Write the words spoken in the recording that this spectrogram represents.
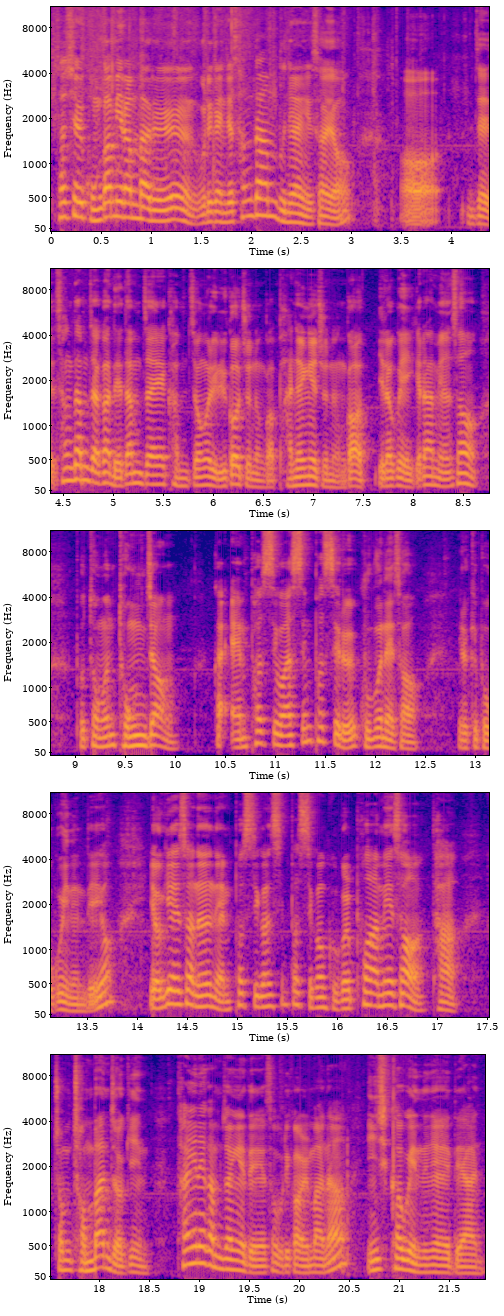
사실 공감이란 말은 우리가 이제 상담 분야에서요, 어, 이제 상담자가 내담자의 감정을 읽어주는 것, 반영해주는 것이라고 얘기를 하면서 보통은 동정, 그러니까 엠퍼시와 심퍼시를 구분해서 이렇게 보고 있는데요. 여기에서는 엠퍼시건 심퍼시건 그걸 포함해서 다 좀 전반적인 타인의 감정에 대해서 우리가 얼마나 인식하고 있느냐에 대한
